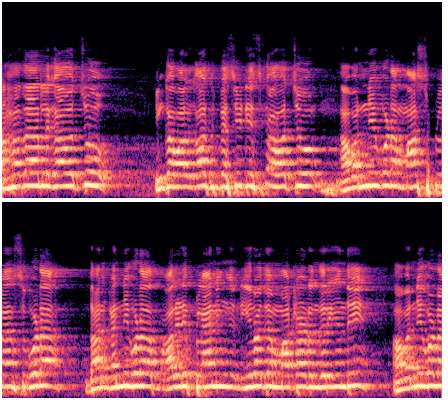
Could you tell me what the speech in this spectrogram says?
రహదారులు కావచ్చు ఇంకా వాళ్ళకి కావాల్సిన ఫెసిలిటీస్ కావచ్చు అవన్నీ కూడా మాస్టర్ ప్లాన్స్ కూడా దానికన్నీ కూడా ఆల్రెడీ ప్లానింగ్ ఈరోజే మాట్లాడడం జరిగింది. అవన్నీ కూడా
